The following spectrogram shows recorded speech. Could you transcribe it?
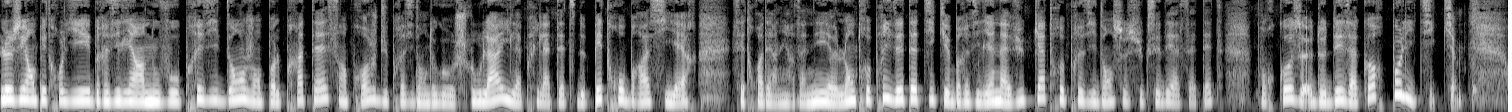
Le géant pétrolier brésilien, un nouveau président, Jean-Paul Prates, un proche du président de gauche Lula, il a pris la tête de Petrobras hier. Ces trois dernières années, l'entreprise étatique brésilienne a vu quatre présidents se succéder à sa tête pour cause de désaccords politiques.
